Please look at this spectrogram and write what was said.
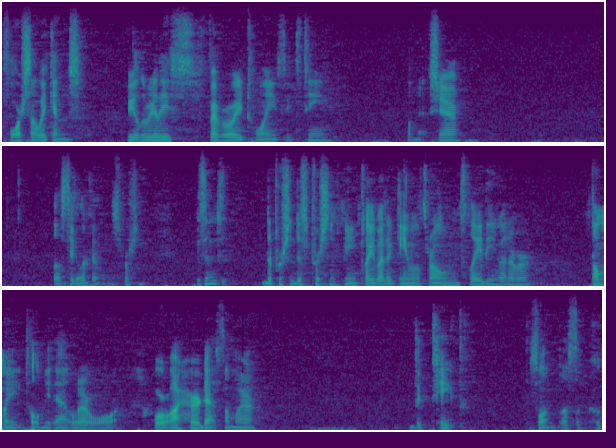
Force Awakens. Will release February 2016 of next year. Let's take a look at this person. Isn't the person this person being played by the Game of Thrones lady, whatever? Somebody told me that, whatever, or I heard that somewhere the cape. This one does look cool.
